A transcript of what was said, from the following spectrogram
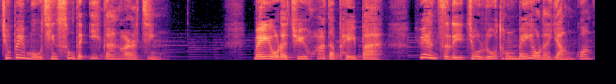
就被母亲送得一干二净。没有了菊花的陪伴，院子里就如同没有了阳光。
